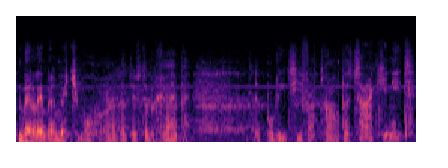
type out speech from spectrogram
ben alleen maar een beetje moe. Ja, dat is te begrijpen. De politie vertrouwt het zaakje niet.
